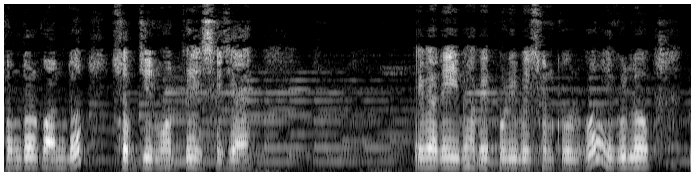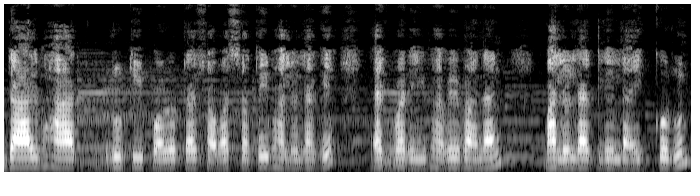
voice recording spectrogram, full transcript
সুন্দর গন্ধ সবজির মধ্যে এসে যায়। এবারে এইভাবে পরিবেশন করব। এগুলো ডাল, ভাত, রুটি, পরোটা সবার সাথেই ভালো লাগে। একবার এইভাবে বানান। ভালো লাগলে লাইক করুন।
